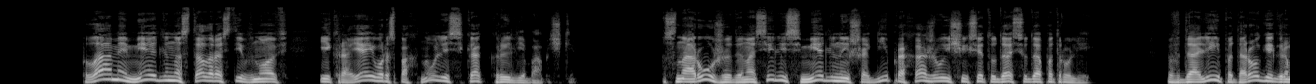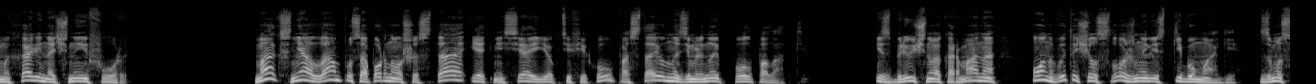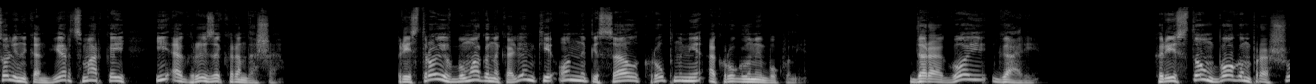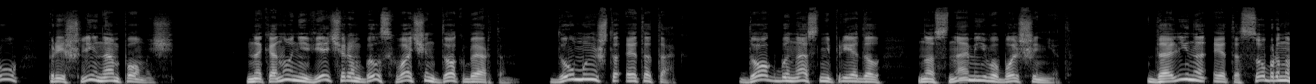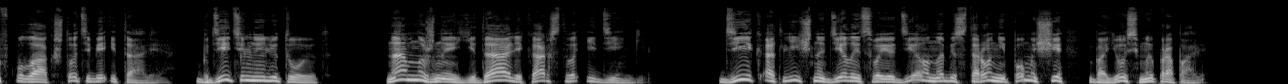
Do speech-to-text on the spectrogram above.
Пламя медленно стало расти вновь, и края его распахнулись, как крылья бабочки. Снаружи доносились медленные шаги прохаживающихся туда-сюда патрулей. Вдали по дороге громыхали ночные фуры. Макс снял лампу с опорного шеста и, отнеся ее к тюфику, поставил на земляной пол палатки. Из брючного кармана он вытащил сложенные листки бумаги, замусоленный конверт с маркой и огрызок карандаша. Пристроив бумагу на коленке, он написал крупными округлыми буквами. «Дорогой Гарри, Христом Богом прошу, пришли нам помощь. Накануне вечером был схвачен док Бертон. Думаю, что это так. Док бы нас не предал, но с нами его больше нет. Долина эта собрана в кулак, что тебе Италия. Бдительные лютуют. Нам нужны еда, лекарства и деньги. Дик отлично делает свое дело, но без сторонней помощи, боюсь, мы пропали.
